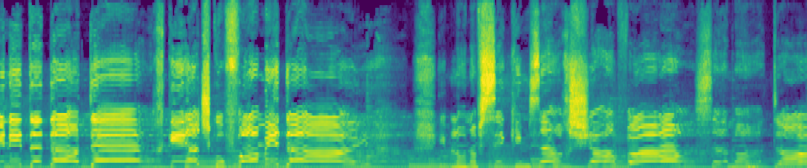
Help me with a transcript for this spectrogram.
שינית את דעתך, כי את שקופה מדי. אם לא נפסיק עם זה עכשיו, אז זה מתי?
